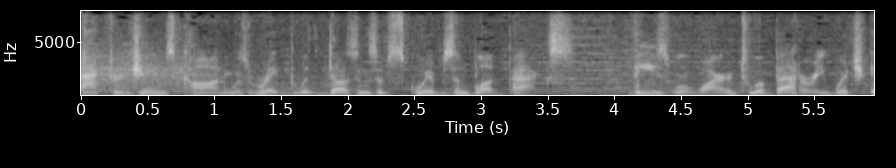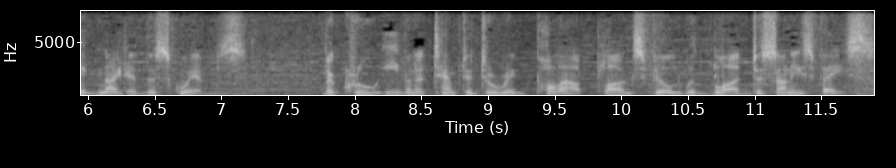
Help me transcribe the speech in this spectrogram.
actor James Caan was rigged with dozens of squibs and blood packs. These were wired to a battery which ignited the squibs. The crew even attempted to rig pull-out plugs filled with blood to Sonny's face.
